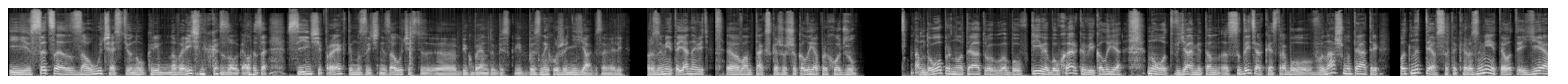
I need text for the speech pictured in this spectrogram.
І все це за участю, ну крім новорічних казок, але це всі інші проекти музичні за участю бікбенду Бісквіт. Без них уже ніяк взагалі. Розумієте, я навіть е, вам так скажу, що коли я приходжу там до оперного театру або в Києві, або в Харкові, коли я ну от в ямі там сидить оркестр, або в нашому театрі, от не те все таки, розумієте? От є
